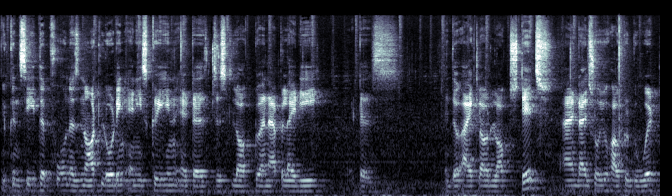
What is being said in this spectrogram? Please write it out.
you can see the phone is not loading any screen. It is just locked to an apple id it is in the icloud locked stage and i'll show you how to do it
